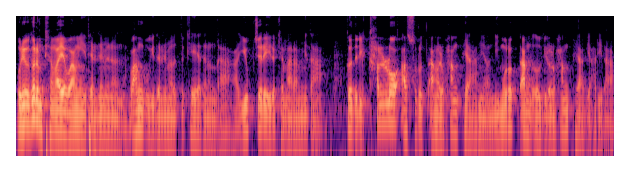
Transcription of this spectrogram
우리가 그런 평화의 왕이 되려면은 왕국이 되려면 어떻게 해야 되는가? 6절에 이렇게 말합니다. 그들이 칼로 아수르 땅을 황폐하며 니무로 땅 어기를 황폐하게 하리라.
